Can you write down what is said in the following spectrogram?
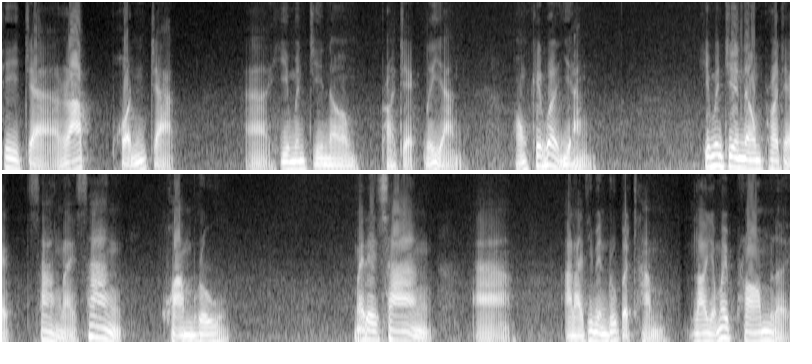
ที่จะรับผลจาก Human Genome Project หรือยัง ผมคิดว่ายัง Human Genome Project สร้างอะไร สร้างความรู้ ไม่ได้สร้างอะไรที่เป็นรูปธรรม เรายังไม่พร้อมเลย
